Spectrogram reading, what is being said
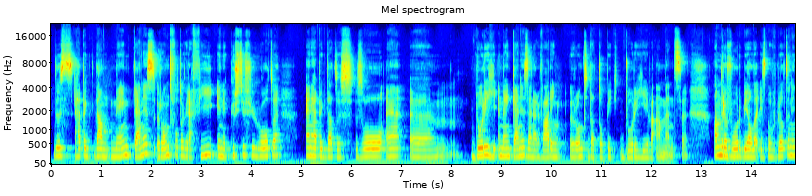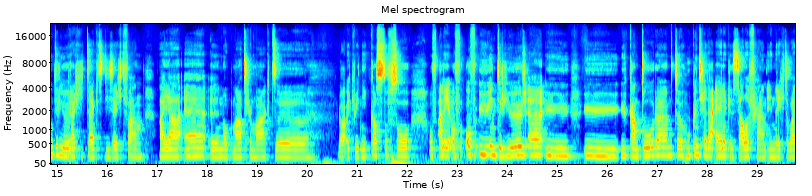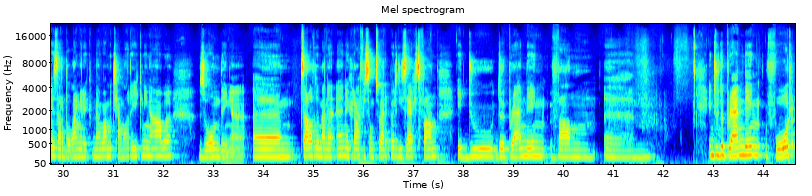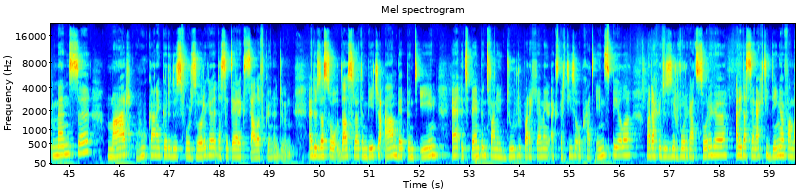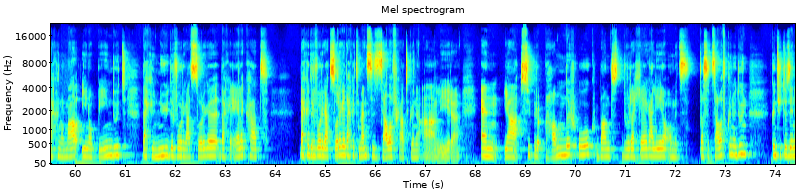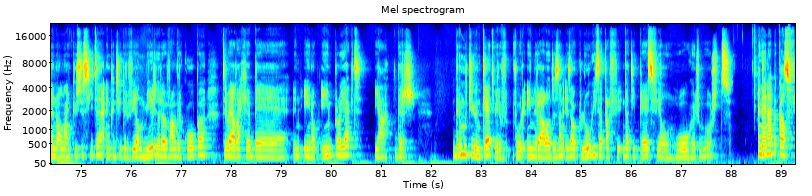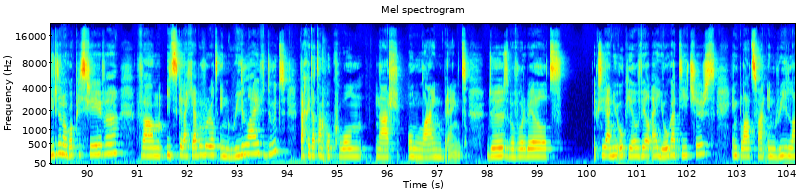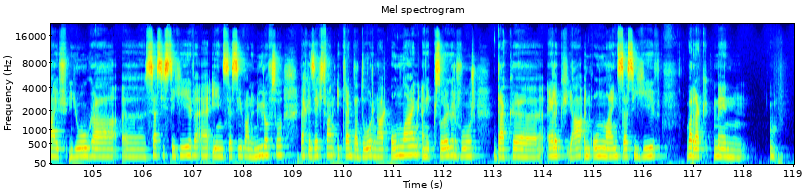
Dus heb ik dan mijn kennis rond fotografie in een cursus gegoten. En heb ik dat dus zo... Um, doorgegeven, mijn kennis en ervaring rond dat topic doorgegeven aan mensen. Andere voorbeelden is bijvoorbeeld een interieurarchitect die zegt van, ah ja, een op maat gemaakte, ja, ik weet niet, kast of zo. Of, allee, of, of uw interieur, eh, uw, uw, uw kantoorruimte, hoe kun je dat eigenlijk zelf gaan inrichten? Wat is daar belangrijk? Met wat moet je allemaal rekening houden? Zo'n dingen. Ehm, hetzelfde met een, een grafisch ontwerper die zegt van ik doe de branding van ehm, ik doe de branding voor mensen, maar hoe kan ik er dus voor zorgen dat ze het eigenlijk zelf kunnen doen? En dus dat, zo, dat sluit een beetje aan bij punt 1, het pijnpunt van je doelgroep waar jij met je expertise op gaat inspelen, maar dat je dus ervoor gaat zorgen... Allee, dat zijn echt die dingen van dat je normaal één op één doet, dat je nu ervoor gaat zorgen dat je eigenlijk gaat... Dat je ervoor gaat zorgen dat je het mensen zelf gaat kunnen aanleren. En ja, super handig ook, want doordat jij gaat leren om het dat ze het zelf kunnen doen, kun je dus in een online cursus schieten en kun je er veel meerdere van verkopen. Terwijl dat je bij een één-op-één project, ja, er, daar moet je een tijd weer voor inruilen. Dus dan is het ook logisch dat, dat, dat die prijs veel hoger wordt. En dan heb ik als vierde nog opgeschreven van iets dat jij bijvoorbeeld in real life doet, dat je dat dan ook gewoon naar online brengt. Dus bijvoorbeeld ik zie dat nu ook heel veel, yoga-teachers. In plaats van in real-life yoga-sessies eh, te geven, hè, één sessie van een uur of zo, dat je zegt van, ik trek dat door naar online en ik zorg ervoor dat ik uh, eigenlijk ja, een online sessie geef, waar ik mijn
